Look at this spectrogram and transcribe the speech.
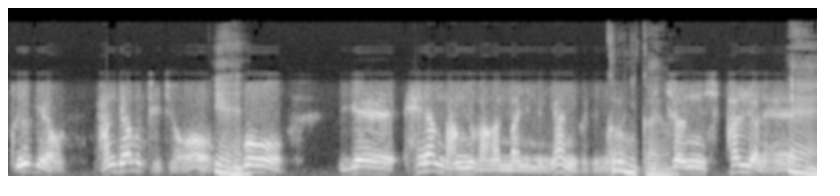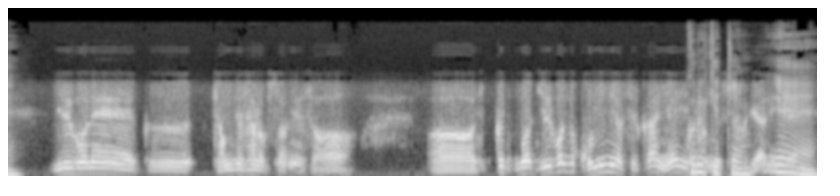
그러게요. 반대하면 되죠. 예. 그리고 이게 해양 방류 방안만 있는 게 아니거든요. 그러니까요. 2018년에 예. 일본의 그 경제산업성에서 어그 뭐 일본도 고민이었을 거 아니에요. 이 그렇겠죠. 예.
